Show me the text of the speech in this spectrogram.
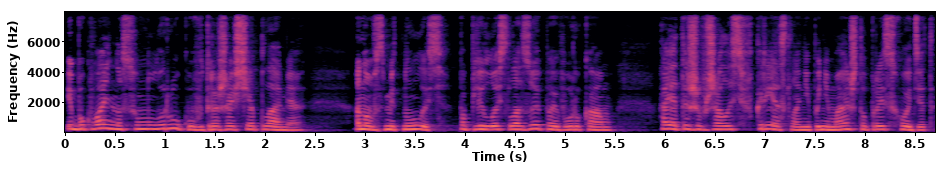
и буквально сунул руку в дрожащее пламя. Оно взметнулось, поплелось лозой по его рукам, а я даже вжалась в кресло, не понимая, что происходит.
